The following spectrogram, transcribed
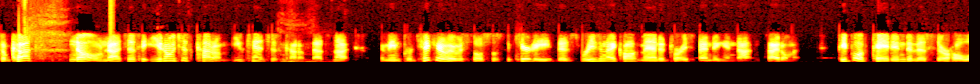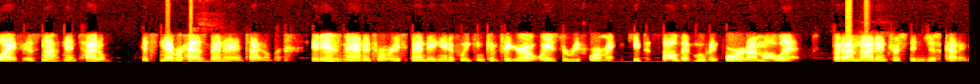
So cuts, no, not just you don't just cut them. You can't just cut them. That's not. I mean, particularly with Social Security, there's reason I call it mandatory spending and not entitlement People have paid into this their whole life. It's not an entitlement. It never has been an entitlement. It is mandatory spending, and if we can figure out ways to reform it and keep it solvent moving forward, I'm all in. But I'm not interested in just cutting.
